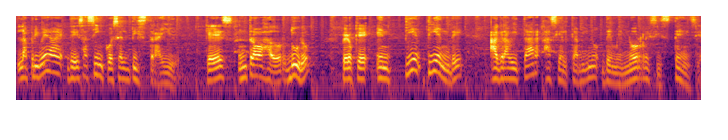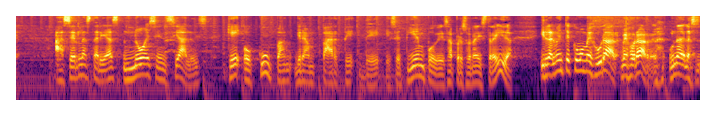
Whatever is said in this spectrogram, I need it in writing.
La primera de esas cinco es el distraído, que es un trabajador duro, pero que tiende a gravitar hacia el camino de menor resistencia, hacer las tareas no esenciales que ocupan gran parte de ese tiempo de esa persona distraída. Y realmente cómo mejorar, mejorar, una de las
